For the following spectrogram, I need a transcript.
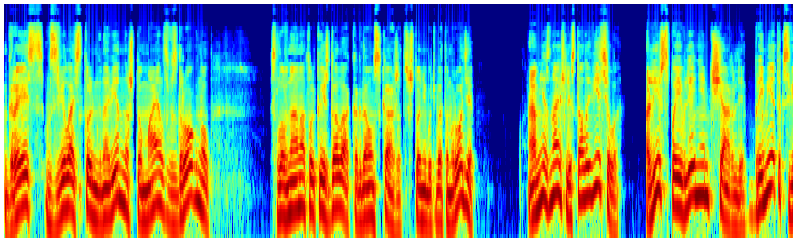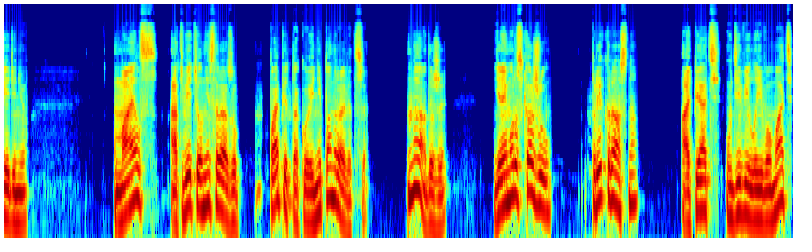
Грейс взвелась столь мгновенно, что Майлз вздрогнул, словно она только и ждала, когда он скажет что-нибудь в этом роде. А мне, знаешь ли, стало весело, лишь с появлением Чарли. Прими это к сведению. Майлз ответил не сразу. Папе такое не понравится. Надо же. Я ему расскажу. Прекрасно. Опять удивила его мать,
